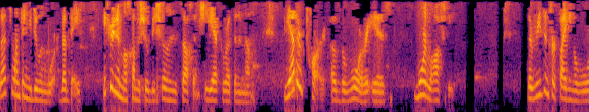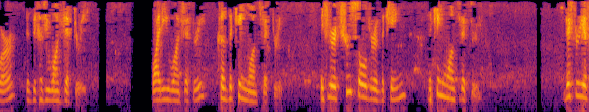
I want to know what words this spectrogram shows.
that's one thing you do in war, the base. The other part of the war is more lofty. The reason for fighting a war is because you want victory. Why do you want victory? Because the king wants victory. If you're a true soldier of the king, the king wants victory. Victory of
